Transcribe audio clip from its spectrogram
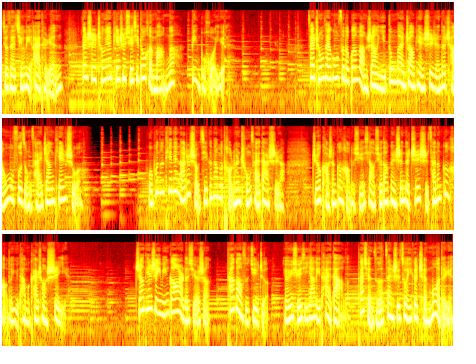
就在群里艾特人，但是成员平时学习都很忙啊，并不活跃。在重财公司的官网上，以动漫照片示人的常务副总裁张天说：“我不能天天拿着手机跟他们讨论重财大事啊！只有考上更好的学校，学到更深的知识，才能更好的与他们开创事业。”张天是一名高二的学生，他告诉记者，由于学习压力太大了，他选择暂时做一个沉默的人。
